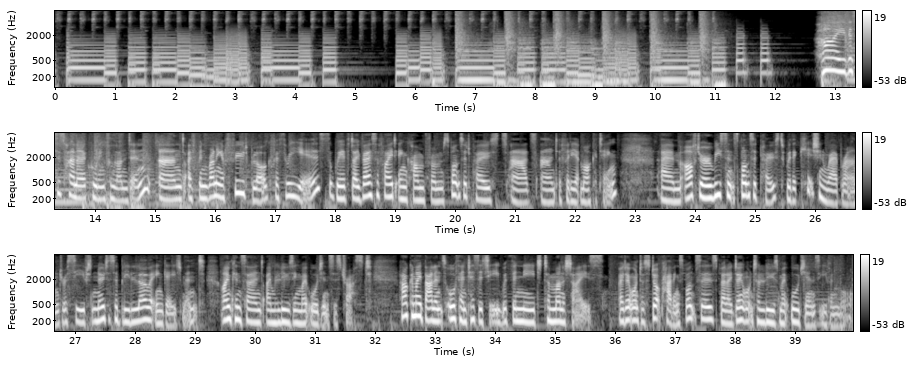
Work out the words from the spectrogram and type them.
Hi, this is Hannah calling from London, and I've been running a food blog for three years with diversified income from sponsored posts, ads, and affiliate marketing. Um, after a recent sponsored post with a kitchenware brand received noticeably lower engagement, I'm concerned I'm losing my audience's trust. How can I balance authenticity with the need to monetize? I don't want to stop having sponsors, but I don't want to lose my audience even more.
